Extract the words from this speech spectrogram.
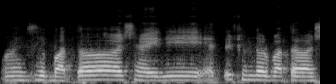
মনে হচ্ছে বাতাস হাইরে এত সুন্দর বাতাস।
